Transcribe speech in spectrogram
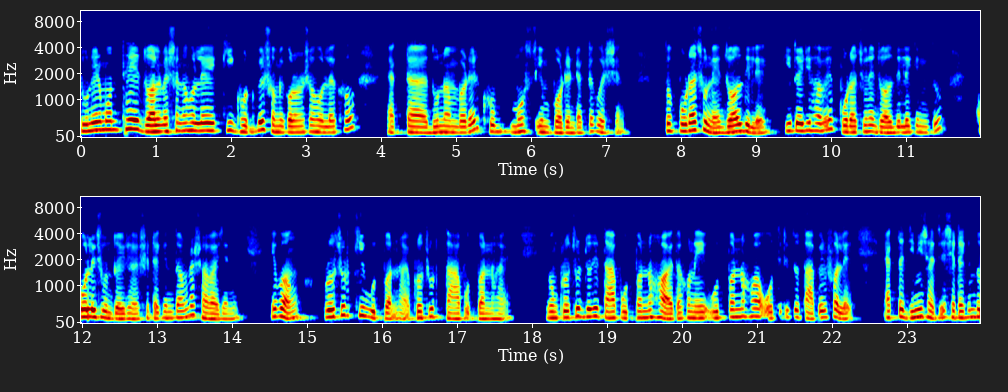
চুনের মধ্যে জল মেশানো হলে কি ঘটবে? সমীকরণ সহ লেখো। একটা দু নম্বরের খুব মোস্ট ইম্পর্টেন্ট একটা কোয়েশ্চেন তো পোড়া চুনে জল দিলে কি তৈরি হবে? পোড়া চুনে জল দিলে কিন্তু কলি চুন তৈরি হয়, সেটা কিন্তু আমরা সবাই জানি। এবং প্রচুর কি উৎপন্ন হয়, প্রচুর তাপ উৎপন্ন হয়। এবং প্রচুর যদি তাপ উৎপন্ন হয়, তখন এই উৎপন্ন হওয়া অতিরিক্ত তাপের ফলে একটা জিনিস আছে, সেটা কিন্তু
